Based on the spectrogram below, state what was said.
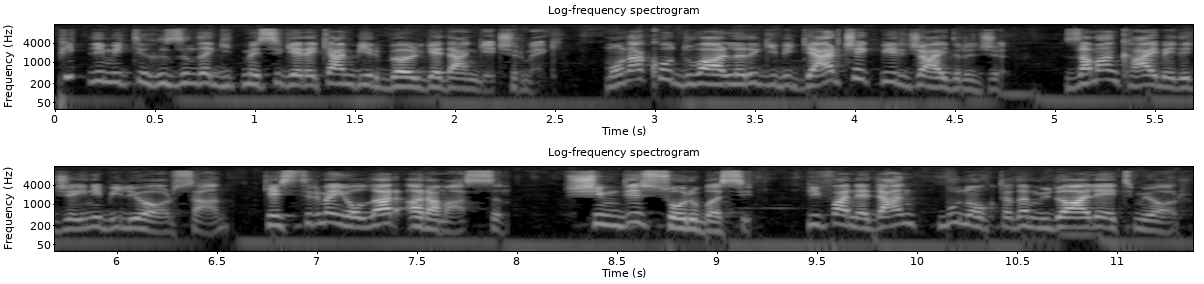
pit limiti hızında gitmesi gereken bir bölgeden geçirmek. Monaco duvarları gibi gerçek bir caydırıcı. Zaman kaybedeceğini biliyorsan kestirme yollar aramazsın. Şimdi soru basit. FIFA neden bu noktada müdahale etmiyor?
